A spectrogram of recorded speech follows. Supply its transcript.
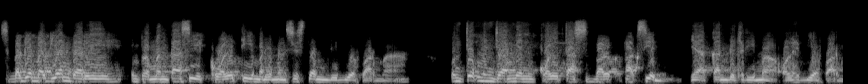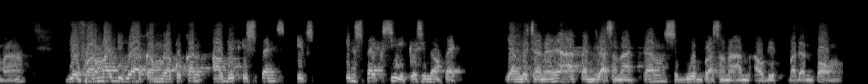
Sebagai bagian dari implementasi quality management system di Bio Farma, untuk menjamin kualitas vaksin yang akan diterima oleh Bio Farma, Bio Farma juga akan melakukan audit inspeksi ke Sinovac yang rencananya akan dilaksanakan sebelum pelaksanaan audit Badan POM.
